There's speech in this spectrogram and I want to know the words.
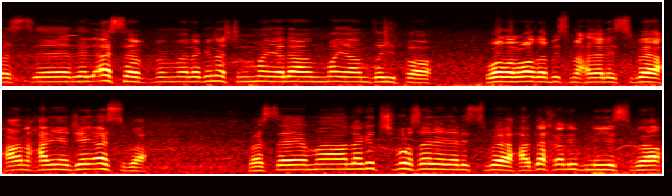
بس للأسف ما لقيناش المية لا المية نظيفة. والله الوضع بيسمح للسباحة أنا حاليا جاي أسبح بس ما لقيتش فرصة للسباحة. دخل ابني يسبح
